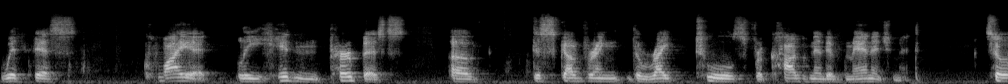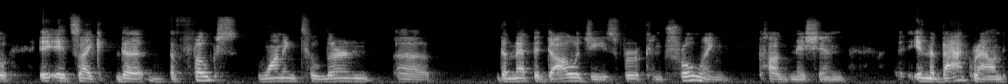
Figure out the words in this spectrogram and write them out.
with this quietly hidden purpose of discovering the right tools for cognitive management. So it's like the, the folks wanting to learn uh, the methodologies for controlling cognition in the background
